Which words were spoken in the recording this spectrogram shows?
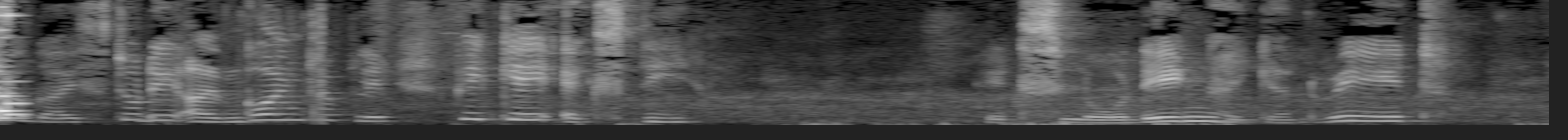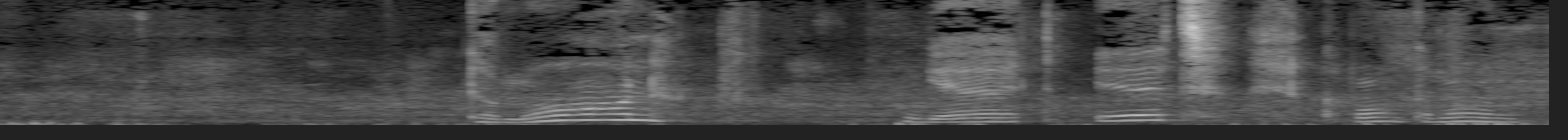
Hello guys, today I'm going to play PKXD. It's loading, I can't wait. Come on, get it. Come on, come on.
